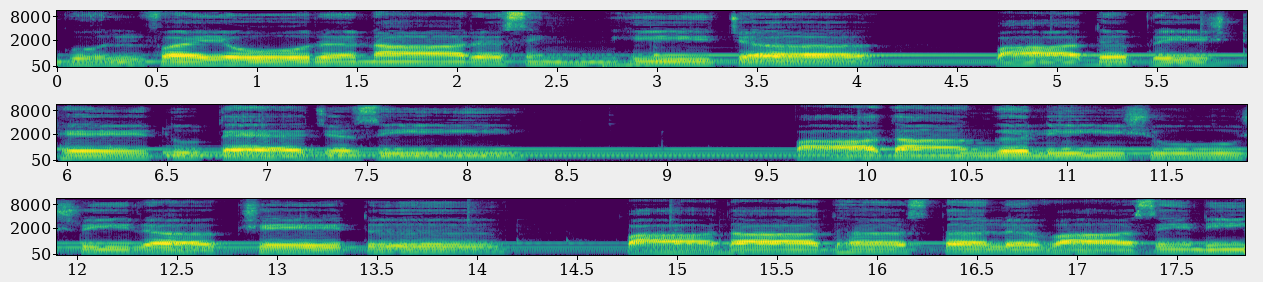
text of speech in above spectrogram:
गुल्फयोर्नारसिंही च पादपृष्ठे तु तेजसी। पादाङ्गलीषु श्रीरक्षेत् पादाधस्थलवासिनी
